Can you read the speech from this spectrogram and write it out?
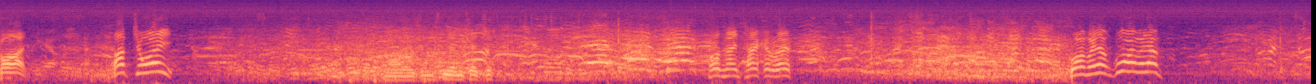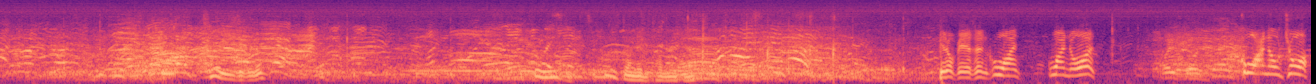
Ball. Up, Joey! No, he's in the catch it. Hold ref. Go on with him, go on with him! Too easy with him. Too easy. He's done it like that. Get up, Aidan. Go on. Go on, Noel. Go on now, Joe.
